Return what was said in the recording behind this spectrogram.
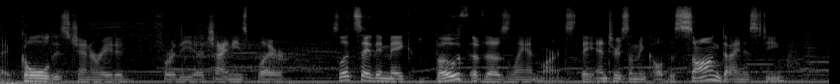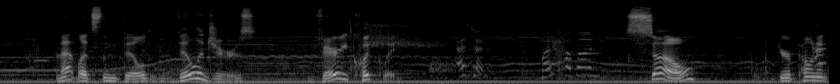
that gold is generated for the uh, Chinese player. So let's say they make both of those landmarks. They enter something called the Song Dynasty, and that lets them build villagers very quickly. So, your opponent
